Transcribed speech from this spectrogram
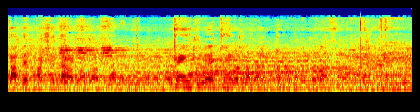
তাদের পাশে দাঁড়ানো দরকার। থ্যাংক ইউ ভাই থ্যাংক ধন্যবাদ ধন্যবাদ।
